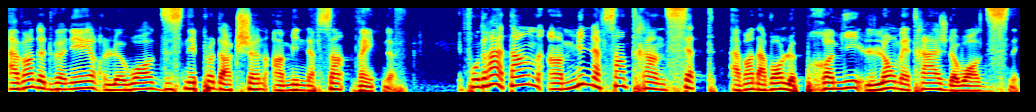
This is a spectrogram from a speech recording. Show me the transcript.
avant de devenir le Walt Disney Production en 1929. Il faudra attendre en 1937 avant d'avoir le premier long métrage de Walt Disney.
